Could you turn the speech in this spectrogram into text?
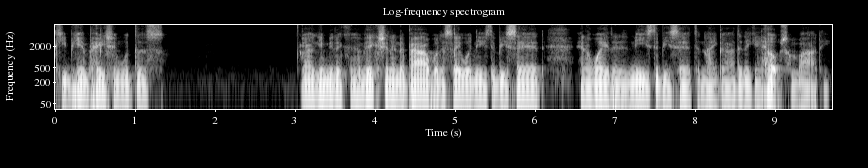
Keep being patient with us. God, give me the conviction and the power to say what needs to be said in a way that it needs to be said tonight, God, that it can help somebody.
